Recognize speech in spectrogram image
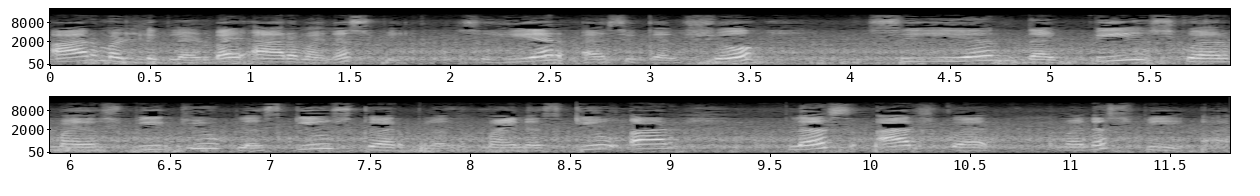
r multiplied by r minus p. So here as you can show see here that p square minus pq plus q square plus minus qr plus r square minus pr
